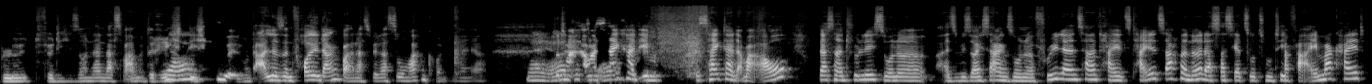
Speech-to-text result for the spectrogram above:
blöd für die, sondern das war mit richtig ja. cool. Und alle sind voll dankbar, dass wir das so machen konnten. Ja, ja. ja, total. Aber es zeigt halt eben, es zeigt halt aber auch, dass natürlich so eine, also wie soll ich sagen, so eine Freelancer-Teils-Teils-Sache, ne, dass das jetzt so zum Thema Vereinbarkeit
